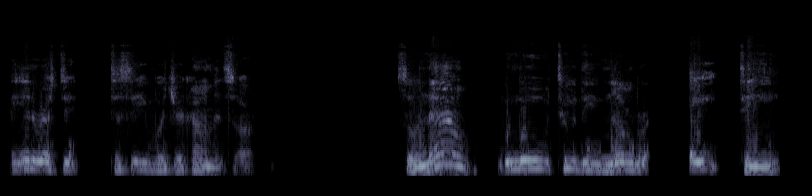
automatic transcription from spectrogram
Be interested to see what your comments are. So now we move to the number 18.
